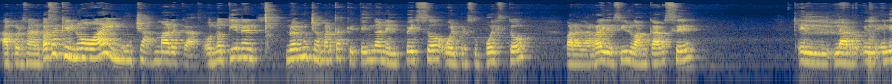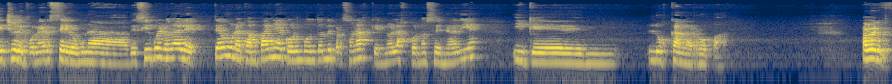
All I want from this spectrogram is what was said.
a personal. Lo que pasa es que no hay muchas marcas, o no tienen, no hay muchas marcas que tengan el peso o el presupuesto para agarrar y decir, bancarse el, la- el- el hecho de ponerse una, decir, bueno, dale, te hago una campaña con un montón de personas que no las conoce nadie y que mm, luzcan la ropa. A ver,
